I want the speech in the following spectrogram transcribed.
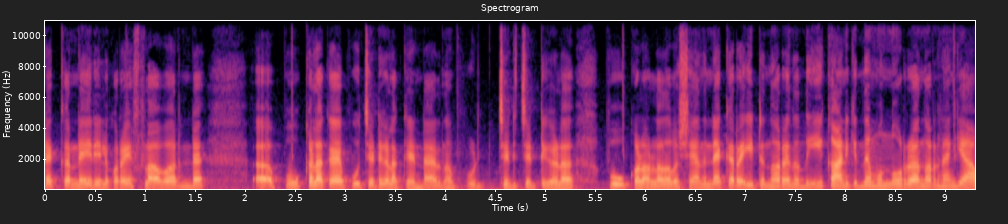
ഡെക്കറിന്റെ ഏരിയയിൽ കുറേ ഫ്ലവറിന്റെ പൂക്കളൊക്കെ പൂച്ചെടികളൊക്കെ ഉണ്ടായിരുന്നു. പൂച്ചെടിച്ചെട്ടികൾ പൂക്കളുള്ളത്. പക്ഷേ അതിന്റെയൊക്കെ റേറ്റ് എന്ന് പറയുന്നത് ഈ കാണിക്കുന്ന മുന്നൂറ് രൂപ എന്ന് പറഞ്ഞെങ്കിൽ ആ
